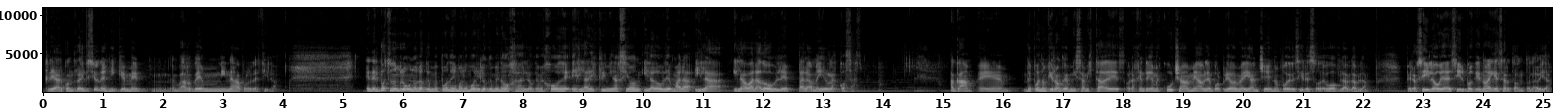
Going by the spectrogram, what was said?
crear contradicciones ni que me barden ni nada por el estilo. En el puesto número uno lo que me pone de mal humor y lo que me enoja, lo que me jode es la discriminación y la doble vara y la, y la vara doble para medir las cosas. Acá, eh, después no quiero que mis amistades o la gente que me escucha me hablen por privado y me digan, che, no puedo decir eso de vos, bla, bla, bla. Pero sí, lo voy a decir porque no hay que ser tonto en la vida.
